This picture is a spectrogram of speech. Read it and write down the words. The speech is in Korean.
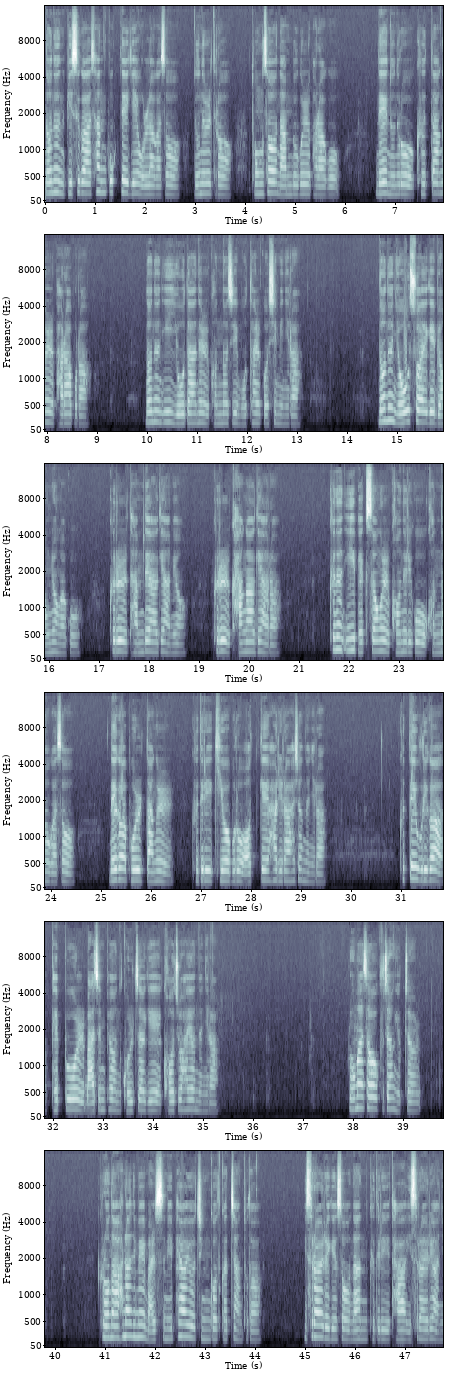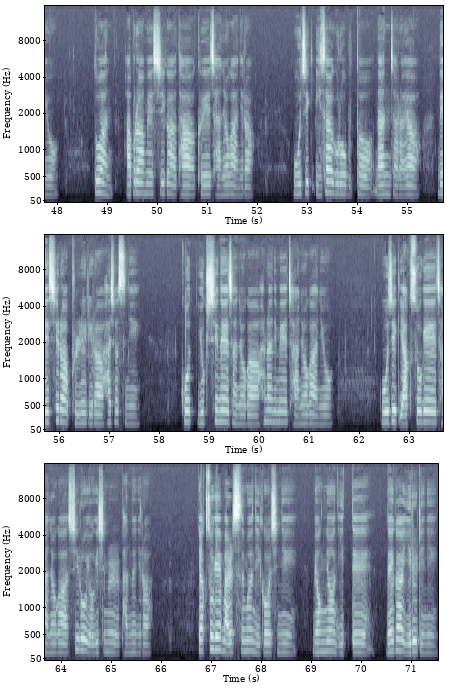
너는 비스가 산 꼭대기에 올라가서 눈을 들어 동서남북을 바라고 내 눈으로 그 땅을 바라보라. 너는 이 요단을 건너지 못할 것임이니라. 너는 여호수아에게 명령하고 그를 담대하게 하며 그를 강하게 하라. 그는 이 백성을 거느리고 건너가서 내가 볼 땅을 그들이 기업으로 얻게 하리라 하셨느니라. 그때 우리가 벳부올 맞은편 골짜기에 거주하였느니라. 로마서 9장 6절 그러나 하나님의 말씀이 패하여진 것 같지 않도다. 이스라엘에게서 난 그들이 다 이스라엘이 아니요 또한 아브라함의 씨가 다 그의 자녀가 아니라 오직 이삭으로부터 난 자라야 내 씨라 불리리라 하셨으니 곧 육신의 자녀가 하나님의 자녀가 아니요 오직 약속의 자녀가 씨로 여기심을 받느니라. 약속의 말씀은 이것이니 명년 이때 내가 이르리니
